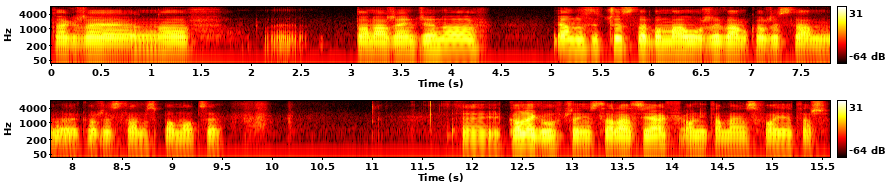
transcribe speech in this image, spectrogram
Także no to narzędzie no ja mam dosyć czyste, bo mało używam, korzystam, korzystam z pomocy kolegów przy instalacjach, oni tam mają swoje też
